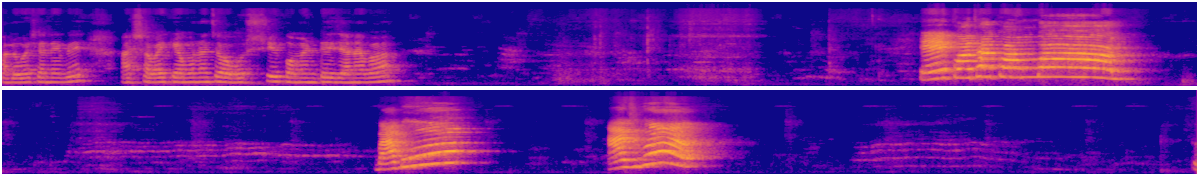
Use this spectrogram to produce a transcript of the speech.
ভালোবাসা নেবে। আর সবাই কেমন আছে, অবশ্যই কমেন্টে জানাবা। এই কথা কম বল। বাবু, আসব? তো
